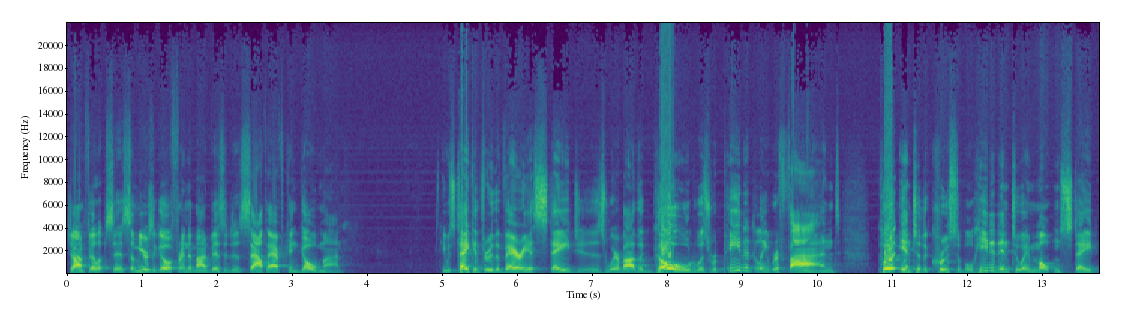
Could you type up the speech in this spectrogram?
John Phillips says Some years ago, a friend of mine visited a South African gold mine. He was taken through the various stages whereby the gold was repeatedly refined, put into the crucible, heated into a molten state.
